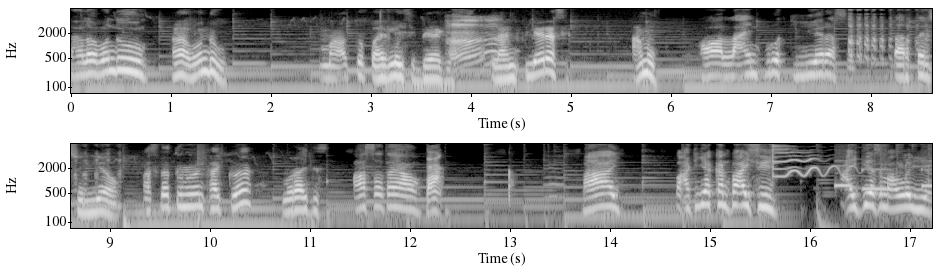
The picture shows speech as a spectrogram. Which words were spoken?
হ্যালো বন্ধু হ্যাঁ বন্ধু মাল তো পারিলেইছি ব্যাগ লাইন ক্লিয়ার আছে আমু হ্যাঁ লাইন পুরো ক্লিয়ার আছে তাড়াতাড়ি চললেও আচ্ছা তুমি ওখানে থাকো হ্যাঁ মোরা আইতেছি আচ্ছা তাই আও ভাই পার্টি একখান পাইছি আইতে আছে মাল লইয়ে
